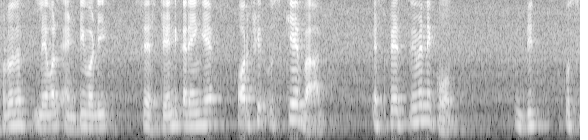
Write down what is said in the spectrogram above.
फ्लोरेंस लेवल एंटीबॉडी से स्टेन करेंगे, और फिर उसके बाद स्पेसिमेन को उस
